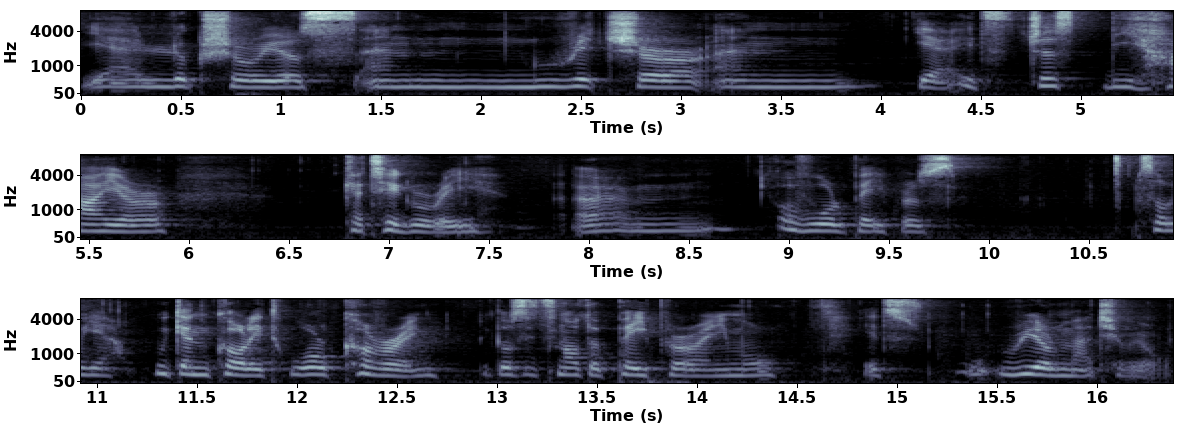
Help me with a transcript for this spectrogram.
yeah, luxurious and richer, and yeah, it's just the higher category um, of wallpapers. So yeah, we can call it wall covering because it's not a paper anymore; it's real material.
